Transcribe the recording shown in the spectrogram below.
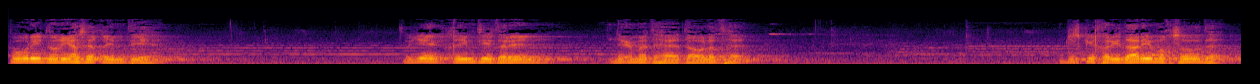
پوری دنیا سے قیمتی ہے۔ تو یہ ایک قیمتی ترین نعمت ہے، دولت ہے۔ جس کی خریداری مقصود ہے۔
